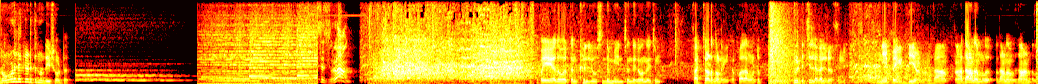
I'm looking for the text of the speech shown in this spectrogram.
ഡ്രോണിലൊക്കെ എടുത്തിട്ടുണ്ട് ഈ ഷോട്ട് അപ്പൊ ഏതോ ഒരുത്തൻ ഖല്ലൂസിന്റെ മീൻസ് എന്തെങ്കിലും വന്നേച്ചും കച്ചവടം തുടങ്ങി. അപ്പൊ അതങ്ങോട്ട് പിടിച്ചില്ല കല്ലൂസിന്. ഇനിയിപ്പോൾ ഇടിയാണ്. നമുക്ക് ആ അതാണ് നമ്മൾ അതാണ് നമുക്ക് കാണേണ്ടത്.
